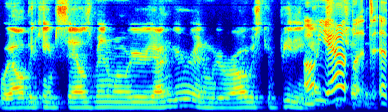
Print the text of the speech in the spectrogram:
So we all became salesmen when we were younger, and we were always competing. Oh yeah, each other. uh,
